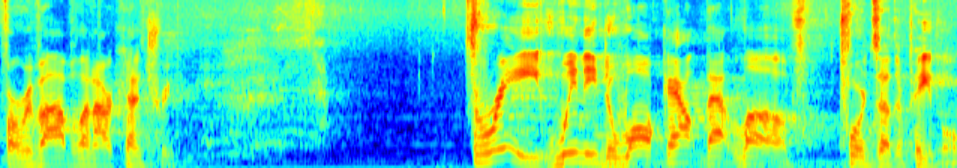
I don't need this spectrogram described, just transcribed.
for revival in our country. Three, we need to walk out that love towards other people.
